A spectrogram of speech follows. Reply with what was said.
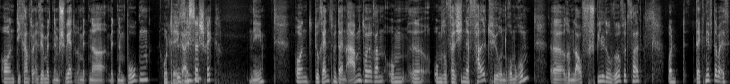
und die kannst du entweder mit einem Schwert oder mit, einer, mit einem Bogen. Hotel besiegen. Geisterschreck? Nee. Und du rennst mit deinen Abenteurern um, äh, um so verschiedene Falltüren drumherum, äh, also im Laufspiel, du würfelst halt. Und der Kniff dabei ist,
